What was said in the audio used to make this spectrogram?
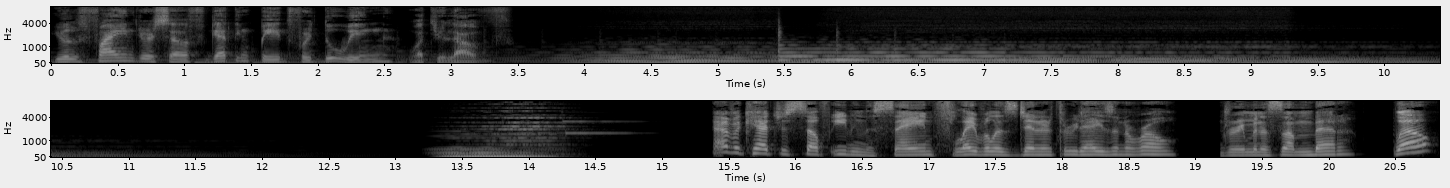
you'll find yourself getting paid for doing what you love. Ever catch yourself eating the same flavorless dinner three days in a row? Dreaming of something better? Well,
